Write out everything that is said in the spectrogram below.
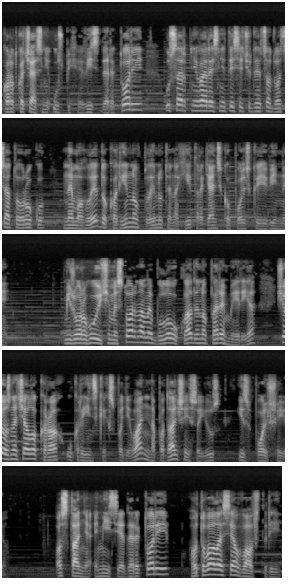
Короткочасні успіхи військ директорії у серпні-вересні 1920 року не могли докорінно вплинути на хід радянсько-польської війни. Між ворогуючими сторонами було укладено перемир'я, що означало крах українських сподівань на подальший союз із Польщею. Остання емісія директорії готувалася в Австрії,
